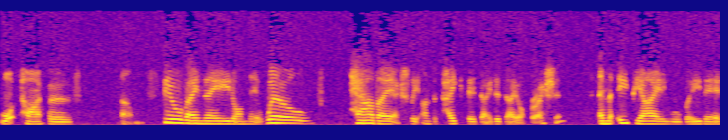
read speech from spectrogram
what type of um, steel they need on their wells, how they actually undertake their day-to-day operation. And the EPA will be there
